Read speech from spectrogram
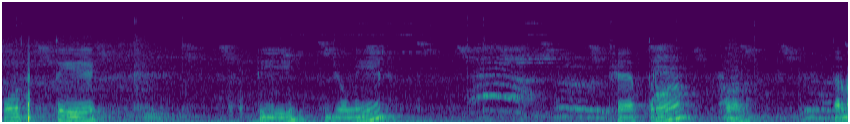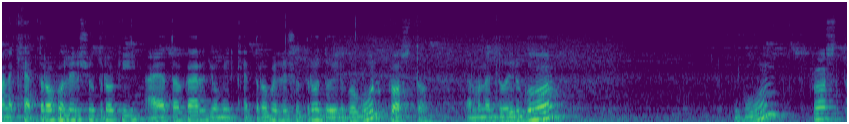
প্রত্যেকটি জমির ক্ষেত্রফল। তার মানে ক্ষেত্রফলের সূত্র কি? আয়তাকার জমির ক্ষেত্রফলের সূত্র দৈর্ঘ্য গুণ প্রস্থ। তার মানে দৈর্ঘ্য গুণ প্রস্থ।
